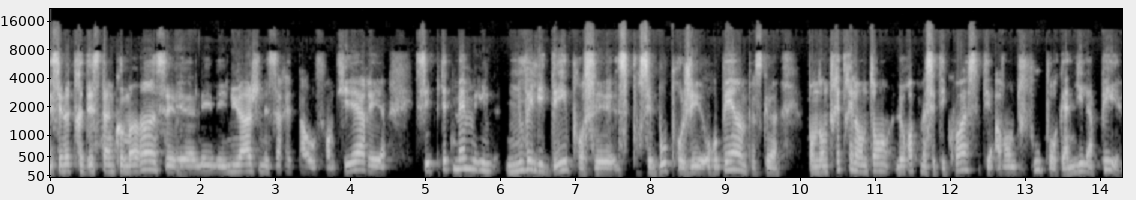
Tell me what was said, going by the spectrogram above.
c'est notre destin commun, c'est les, les nuages ne s'arrêtent pas aux frontières et c'est peut-être même une nouvelle idée pour ces pour ces beaux projets européens parce que pendant très très longtemps l'Europe c'était quoi? C'était avant tout pour gagner la paix.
